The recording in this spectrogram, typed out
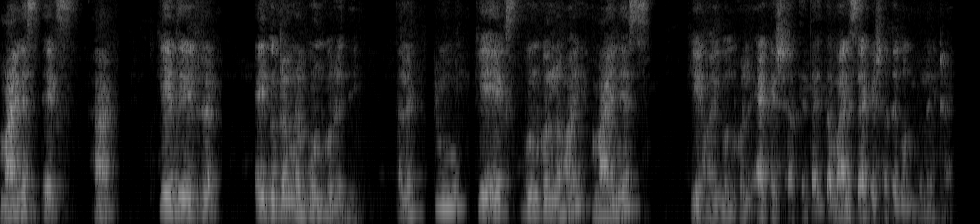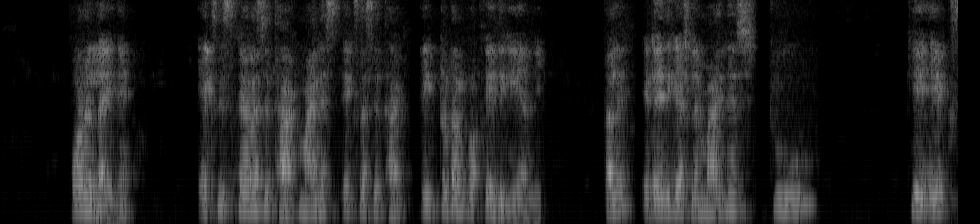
মাইনাস এক্স থাক কে দিয়ে এই দুটো আমরা গুণ করে দিই। তাহলে টু কে এক্স গুণ করলে হয় মাইনাস কে হয় গুণ করলে একের সাথে, তাই তো? মাইনাস একের সাথে গুণ করলে এটা। পরের লাইনে এক্স স্কোয়ার আছে, থাক মাইনাস এক্স আছে, থাক, এই টোটাল পথকে এদিকে আনি। তাহলে এটা এদিকে আসলে মাইনাস টু কে এক্স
